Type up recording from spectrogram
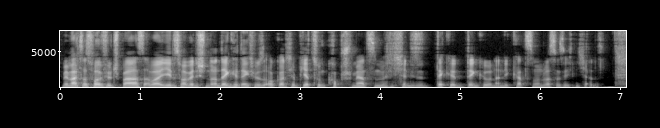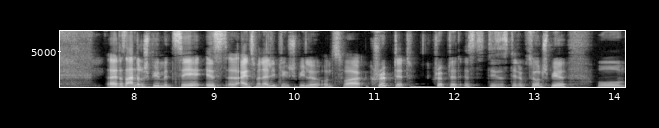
mir macht das voll viel Spaß. Aber jedes Mal, wenn ich schon dran denke, denke ich mir so, oh Gott, ich habe jetzt so einen Kopfschmerzen, wenn ich an diese Decke denke und an die Katzen und was weiß ich nicht alles. Äh, das andere Spiel mit C ist äh, eins meiner Lieblingsspiele und zwar Cryptid. Cryptid ist dieses Deduktionsspiel, wo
